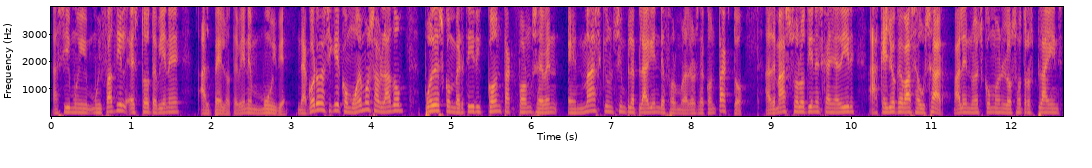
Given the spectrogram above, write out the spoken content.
así muy, muy fácil, esto te viene al pelo, te viene muy bien. ¿De acuerdo? Así que como hemos hablado, puedes convertir Contact Form 7 en más que un simple plugin de formularios de contacto. Además, solo tienes que añadir aquello que vas a usar, ¿vale? No es como en los otros plugins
